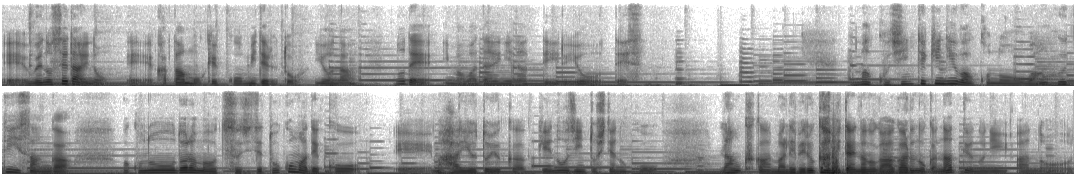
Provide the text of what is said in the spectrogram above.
えー、上の世代の、えー、方も結構見てるというようなので今話題になっているようです。まあ個人的にはこのワンフー・ディーさんが、まあ、このドラマを通じてどこまでこう、えーまあ、俳優というか芸能人としてのこうランク感、まあ、レベル感みたいなのが上がるのかなっていうのにあの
